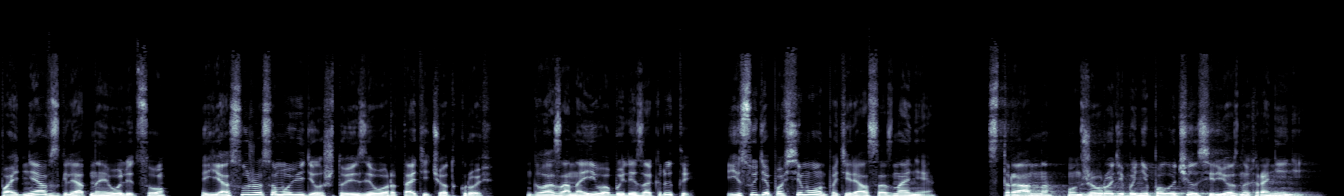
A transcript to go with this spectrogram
Подняв взгляд на его лицо, я с ужасом увидел, что из его рта течет кровь. Глаза наива были закрыты, и, судя по всему, он потерял сознание. Странно, он же вроде бы не получил серьезных ранений.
